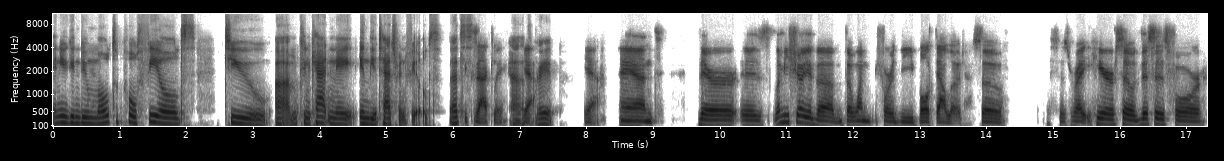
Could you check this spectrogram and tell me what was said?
And you can do multiple fields to um, concatenate in the attachment fields. That's exactly. Yeah, that's yeah. great. Yeah. And there is, let me show you the, the one for the bulk download. So this is right here. So this is for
